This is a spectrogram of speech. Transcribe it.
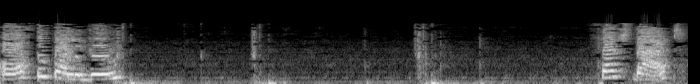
of the polygon such that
